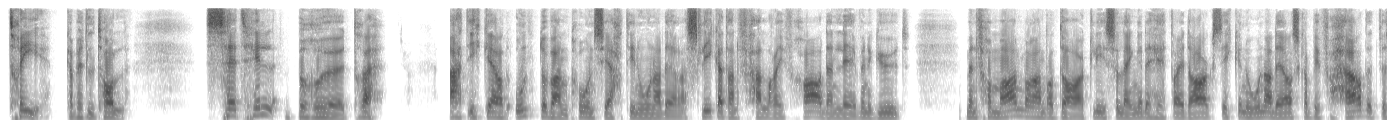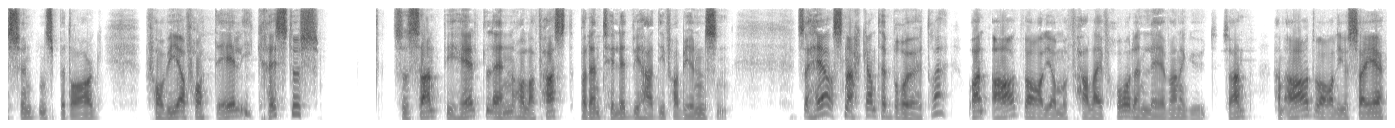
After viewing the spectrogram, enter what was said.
3, kapittel 12. Se til, brødre, at ikke er et ondt og vantroens hjerte i noen av dere, slik at han faller ifra den levende Gud men forman hverandre daglig så lenge det heter i dag, så ikke noen av dere skal bli forherdet ved syndens bedrag. For vi har fått del i Kristus, så sant vi helt til ende holder fast på den tillit vi hadde fra begynnelsen. Så her snakker han til brødre, og han advarer dem om å falle ifra den levende Gud. Sant? Han advarer dem og sier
